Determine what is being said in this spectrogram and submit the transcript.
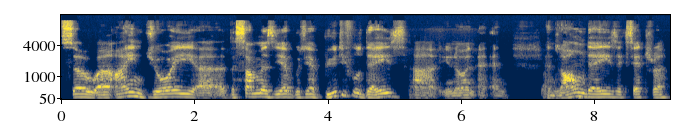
So uh, I enjoy uh, the summers here because you have beautiful days, uh, you know, and, and, and long days, etc.,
